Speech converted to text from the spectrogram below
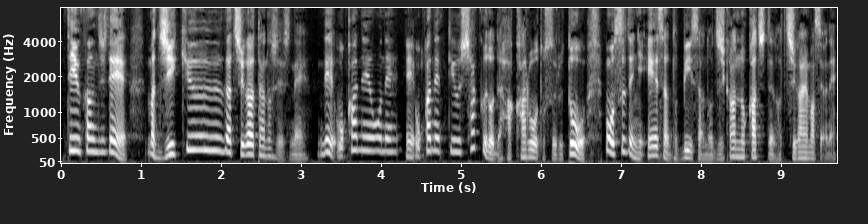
っていう感じで、まあ、時給が違うって話ですね。で、お金をね、お金っていう尺度で測ろうとすると、もうすでに A さんと B さんの時間の価値っていうのは違いますよね。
